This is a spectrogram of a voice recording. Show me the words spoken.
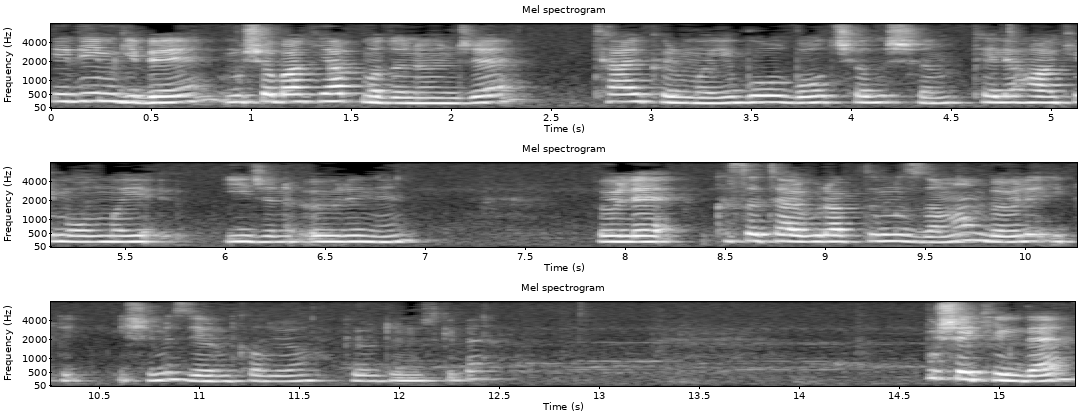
Dediğim gibi muşabak yapmadan önce tel kırmayı bol bol çalışın. Tele hakim olmayı iyicene öğrenin. Böyle kısa tel bıraktığımız zaman böyle ipli işimiz yarım kalıyor. Gördüğünüz gibi. Bu şekilde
